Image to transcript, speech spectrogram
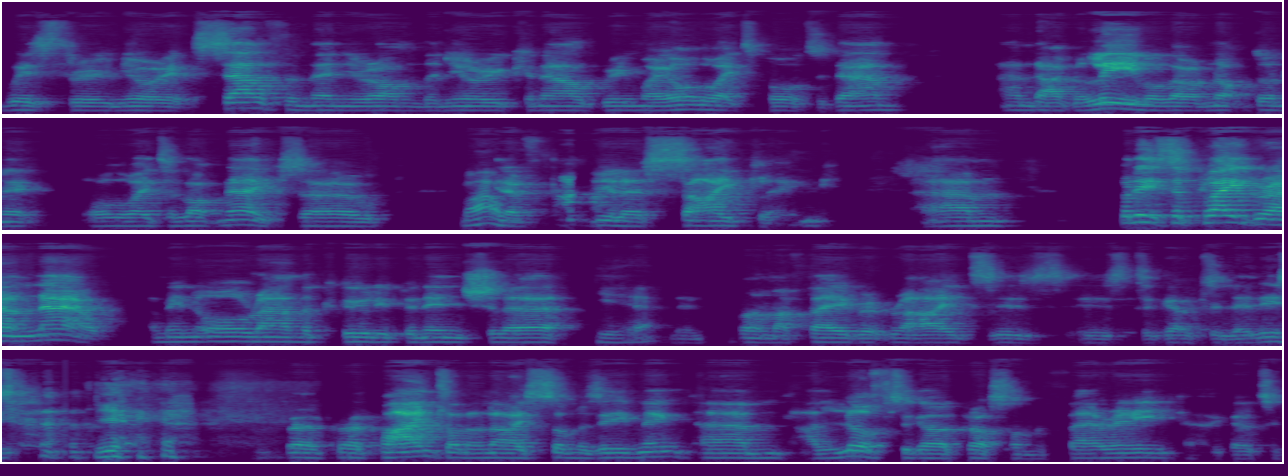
whiz through Newry itself, and then you're on the Newry Canal Greenway all the way to Portadown, and I believe, although I've not done it, all the way to Lough Neagh. So, wow. you know, fabulous cycling. Um, but it's a playground now. I mean, all around the Cooley Peninsula. Yeah. One of my favourite rides is is to go to Lily's. yeah. for, for, a pint on a nice summer's evening. Um, I love to go across on the ferry. I go to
